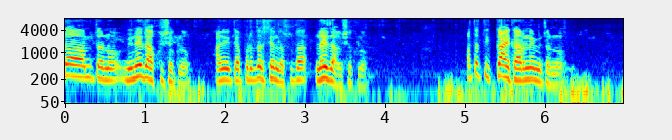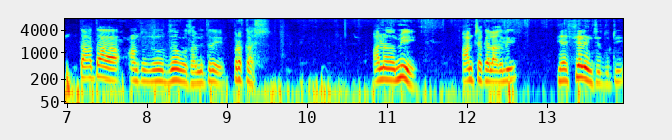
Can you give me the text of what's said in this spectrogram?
तर मित्रांनो मी नाही दाखवू शकलो आणि त्या प्रदर्शनाला सुद्धा नाही जाऊ शकलो. आता ती काय कारण आहे मित्रांनो? तर आता आमचा जो जवळचा मित्र आहे प्रकाश. आणि मी आमच्याकडे लागली ह्या शेळ्यांची दुटी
